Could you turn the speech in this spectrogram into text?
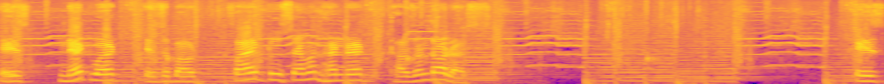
His net worth is about five to seven hundred thousand dollars. His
